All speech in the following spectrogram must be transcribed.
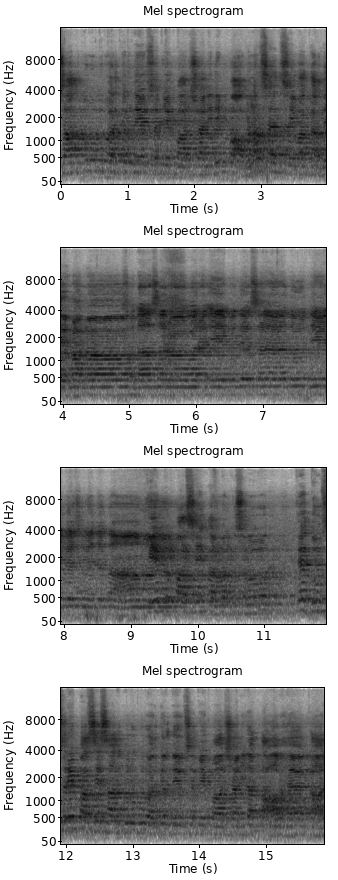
ਸਤਿਗੁਰੂ ਗੁਰੂ ਅਰਜਨ ਦੇਵ ਸੱਚੇ ਪਾਤਸ਼ਾਹ ਜੀ ਦੀ ਭਾਵਨਾ ਸਹਿਤ ਸੇਵਾ ਕਰਦੇ ਹਨ। ਸਦਾ ਸਰੋਵਰ ਏਕ ਦਿਸ ਦੂਜੀ ਦਿਸ ਨਿਜ ਧਾਮ। ਇੱਕ ਪਾਸੇ ਅੰਮ੍ਰਿਤ ਸਰੋਵਰ ਤੇ ਦੂਸਰੇ ਪਾਸੇ ਸਤਿਗੁਰੂ ਗੁਰੂ ਅਰਜਨ ਦੇਵ ਸੱਚੇ ਪਾਤਸ਼ਾਹ ਜੀ ਦਾ ਧਾਮ ਹੈ ਘਰ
